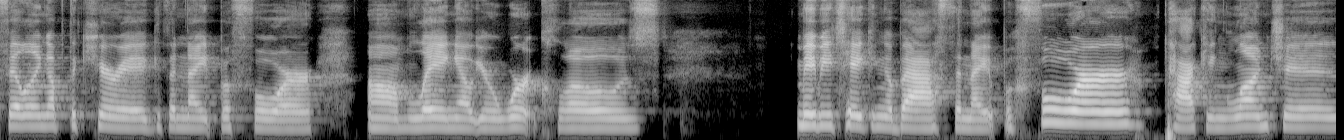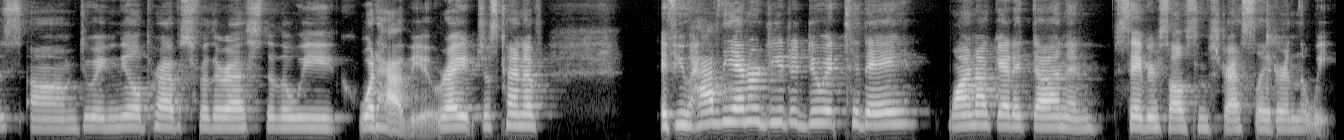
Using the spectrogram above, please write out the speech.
filling up the Keurig the night before, um, laying out your work clothes, maybe taking a bath the night before, packing lunches, um, doing meal preps for the rest of the week, what have you, right? Just kind of, if you have the energy to do it today, why not get it done and save yourself some stress later in the week?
